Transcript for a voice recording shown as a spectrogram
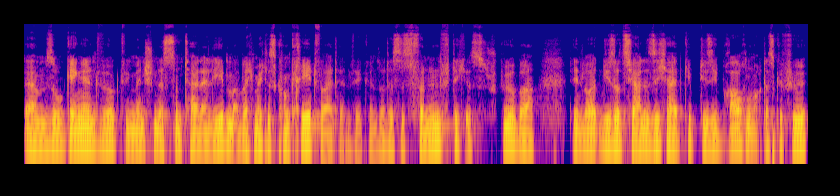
ähm, so gängelnd wirkt, wie Menschen das zum Teil erleben, aber ich möchte es konkret weiterentwickeln, so dass es vernünftig ist, spürbar, den Leuten die soziale Sicherheit gibt, die sie brauchen, auch das Gefühl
